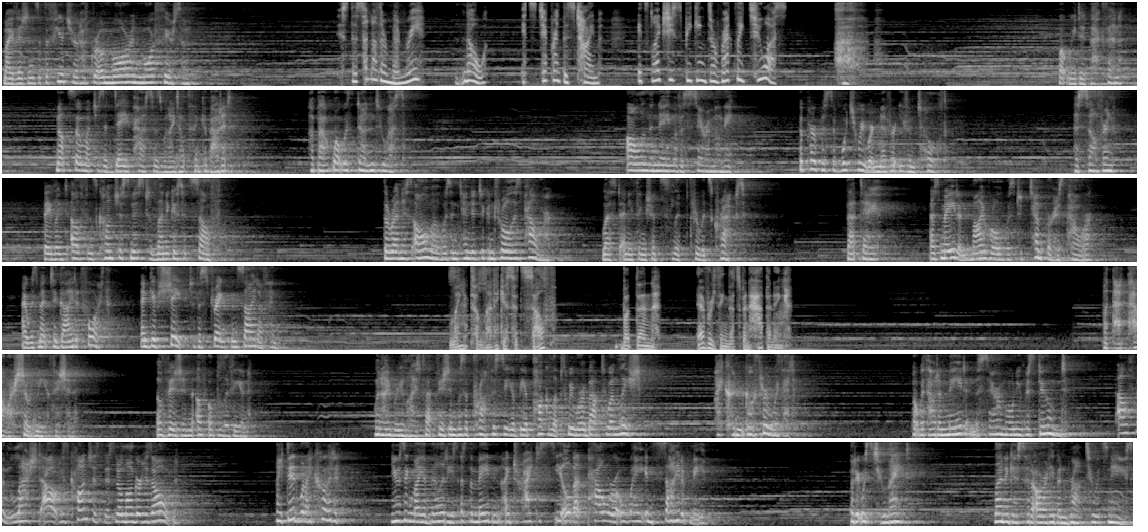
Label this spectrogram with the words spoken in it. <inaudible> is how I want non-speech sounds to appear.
my visions of the future have grown more and more fearsome. Is this another memory? No, it's different this time. It's like she's speaking directly to us. <sighs> <sighs> What we did back then. Not so much as a day passes when I don't think about it. About what was done to us. All in the name of a ceremony. The purpose of which we were never even told. As Sovereign, they linked Alphen's consciousness to Lenegis itself. The Renis Alma was intended to control his power, lest anything should slip through its cracks. That day, as Maiden, my role was to temper his power. I was meant to guide it forth, and give shape to the strength inside of him. Linked to Lenegis itself? But then, everything that's been happening. But that power showed me a vision. A vision of oblivion. When I realized that vision was a prophecy of the apocalypse we were about to unleash, I couldn't go through with it. But without a maiden, the ceremony was doomed. Alphen lashed out, his consciousness no longer his own. I did what I could. Using my abilities as the maiden, I tried to seal that power away inside of me. But it was too late. Lenegis had already been brought to its knees.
